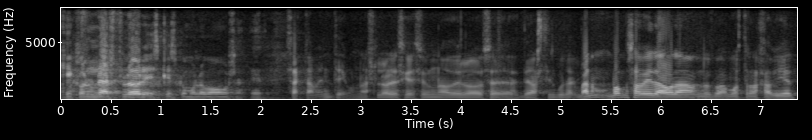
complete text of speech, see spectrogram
que con unas flores, que es como lo vamos a hacer. Exactamente, unas flores, que es uno de, los, eh, de las circunstancias. vamos a ver ahora, nos va a mostrar Javier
